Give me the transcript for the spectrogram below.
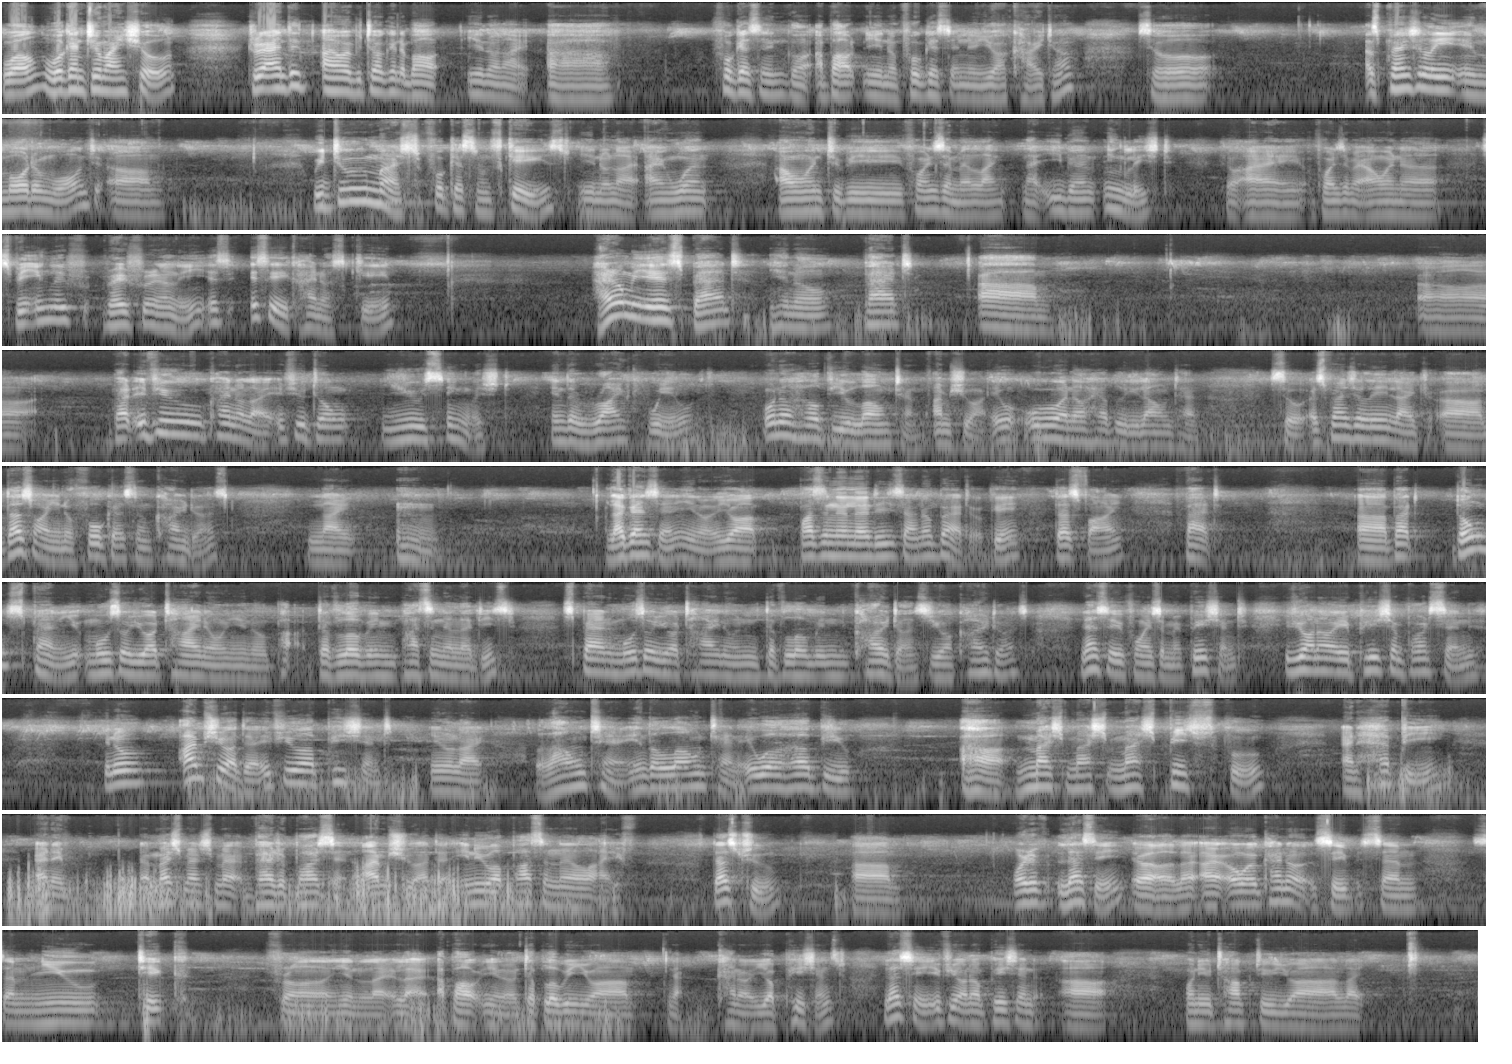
Well, welcome to my show. Today, I will be talking about you know like uh, focusing on, about you know focusing on your character. So, especially in modern world, um, we too much focus on skills. You know, like I want I want to be, for example, like like even English. So I, for example, I wanna speak English very fluently. It's it's a kind of skill. I don't mean it's bad, you know, but um, uh, but if you kind of like if you don't use English in the right way, it will not help you long term. I'm sure it will, not help you long term. So especially like uh, that's why you know focus on kindness, like like I said, you know your personalities are not bad. Okay, that's fine, but uh, but don't spend most of your time on you know developing personalities. Spend most of your time on developing characters. Your characters. Let's say, for example, patient. If you are not a patient person, you know I'm sure that if you are patient, you know like long term, in the long term, it will help you uh, much much much peaceful and happy and a, a much much much better person. I'm sure that in your personal life. That's true. Um, or if let's say uh, like I, will kind of say some some new take from you know like, like about you know developing your like, kind of your patience. Let's say if you are not patient uh, when you talk to your like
